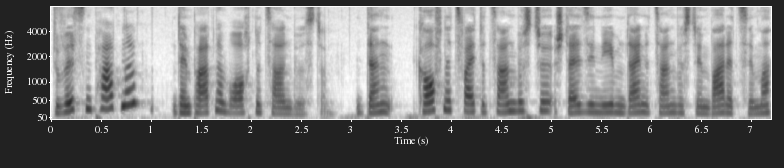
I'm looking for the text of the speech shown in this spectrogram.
Du willst einen Partner? Dein Partner braucht eine Zahnbürste. Dann kauf eine zweite Zahnbürste, stell sie neben deine Zahnbürste im Badezimmer,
